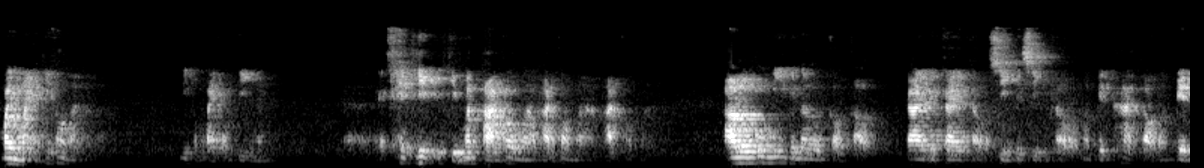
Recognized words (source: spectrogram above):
ใหม่ๆที่เข้ามานี่ของใหม่ของจริงนะที่ที่มันผ่านเข้ามาผ่านเข้ามาผ่านเข้ามาอารมณ์พวกนี้เป็นอารมณ์เก่าๆกายเป็นกายเก่าสิ่งเป็นสิ่งเก่ามันเป็นธาตุเก่ามันเป็น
